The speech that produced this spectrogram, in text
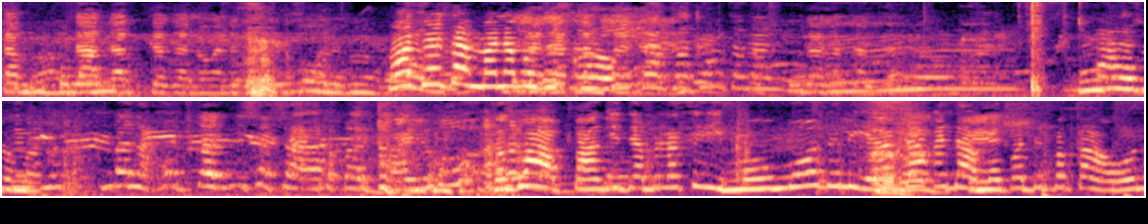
Ano, tamo dagat ka gano'n. ano. Mother, tama na mo Diyos ko. Kagwapa, gidya mo lang si imo mo. Dali, ada kay damo pa di pagkaon.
